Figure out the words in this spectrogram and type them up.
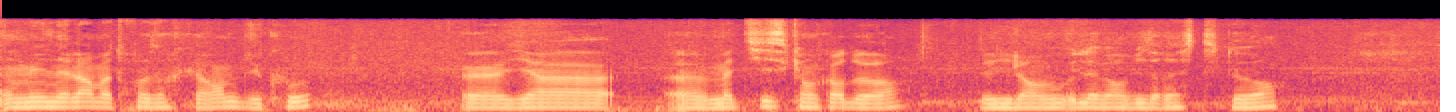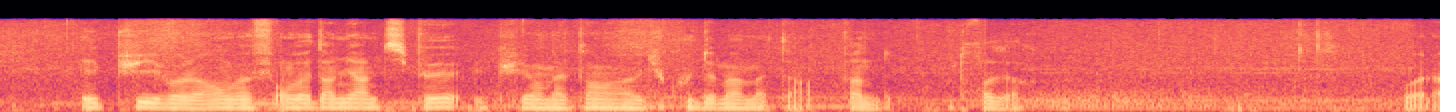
On met une alarme à 3h40 du coup. Il y a euh, Mathis qui est encore dehors. Il, avait envie de rester dehors. Et puis voilà, on va, on va dormir un petit peu. Et puis on attend euh, du coup demain matin, enfin 3h. Voilà.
